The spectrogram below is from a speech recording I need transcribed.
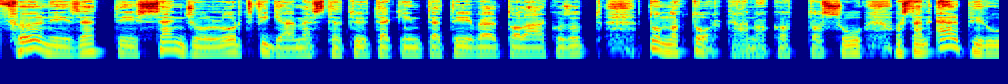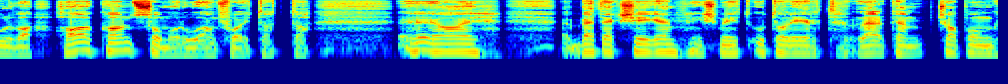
Fölnézett, és St. John Lord figyelmeztető tekintetével találkozott, Tomnak torkának adta szó, aztán elpirulva, halkan, szomorúan folytatta. Jaj, betegségem ismét utolért, lelkem csapong,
